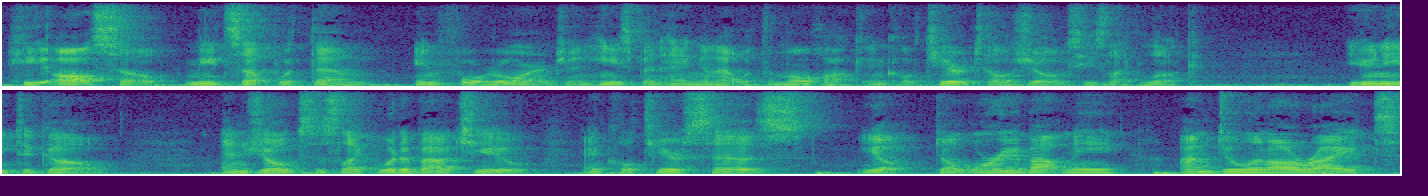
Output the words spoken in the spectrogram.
he also meets up with them in Fort Orange, and he's been hanging out with the Mohawk. And Couture tells Jogues, he's like, "Look, you need to go." And Jogues is like, "What about you?" And Couture says, "Yo, don't worry about me. I'm doing all right.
